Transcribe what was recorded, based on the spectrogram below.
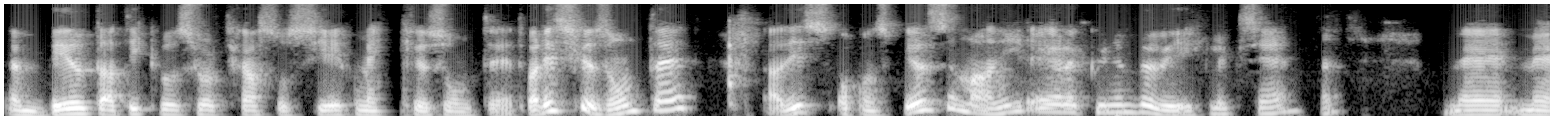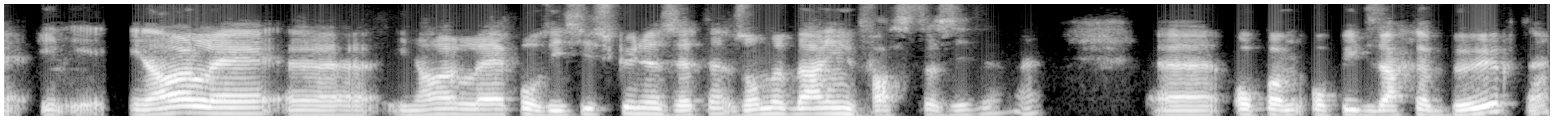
een beeld dat dikwijls wordt geassocieerd met gezondheid. Wat is gezondheid? Dat is op een speelse manier eigenlijk kunnen bewegelijk zijn. Hè? Met, met in, allerlei, uh, in allerlei posities kunnen zitten, zonder daarin vast te zitten. Hè? Uh, op, een, op iets dat gebeurt, hè?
